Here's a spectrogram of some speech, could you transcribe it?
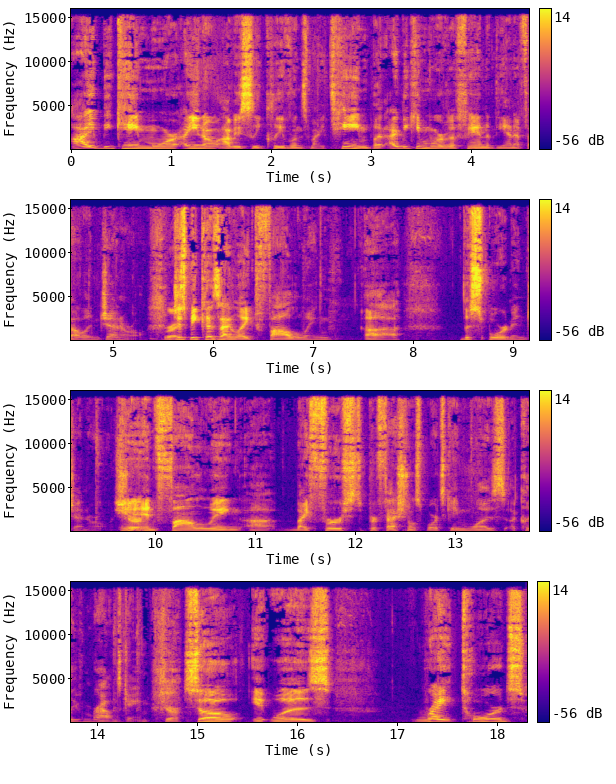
I became more, you know, obviously Cleveland's my team, but I became more of a fan of the NFL in general, Right. just because I liked following uh, the sport in general, Sure. and, and following. Uh, my first professional sports game was a Cleveland Browns game, Sure. So it was right towards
